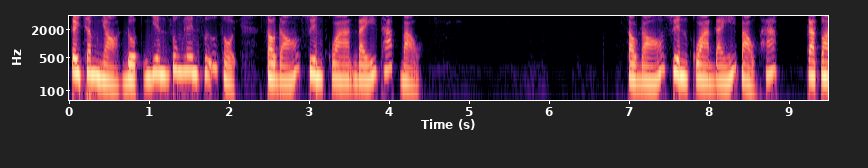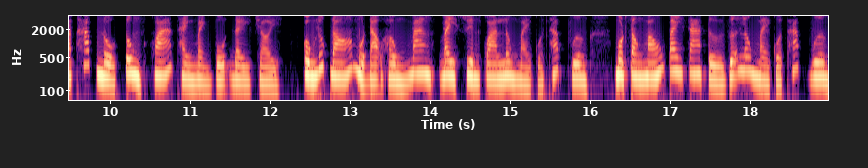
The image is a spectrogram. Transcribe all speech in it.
cây châm nhỏ đột nhiên rung lên dữ dội, sau đó xuyên qua đáy tháp bảo. Sau đó xuyên qua đáy bảo tháp. Cả tòa tháp nổ tung hóa thành mảnh vụn đầy trời. Cùng lúc đó một đạo hồng mang bay xuyên qua lông mày của tháp vương. Một dòng máu bay ra từ giữa lông mày của tháp vương.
